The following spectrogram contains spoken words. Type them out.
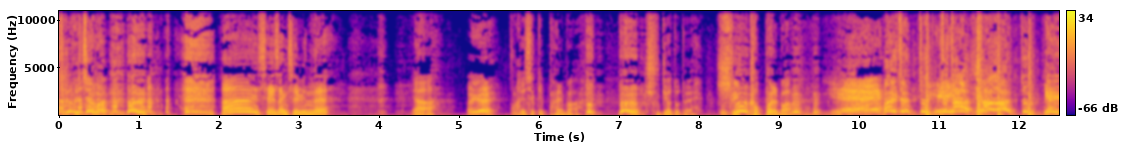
제발 제발. 아, 세상 재밌네. 야 예. 이 새끼 밟아 죽여도 돼 실컷 밟아 예. 아이 저, 저, 저, 잠깐, 잠깐, 저, 예,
